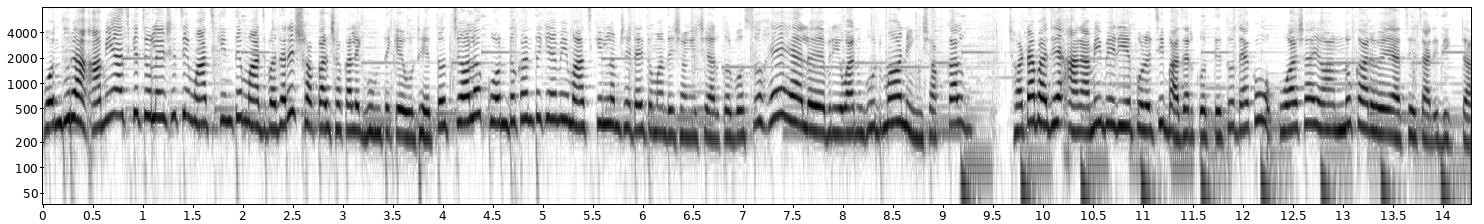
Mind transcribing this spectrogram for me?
বন্ধুরা, আমি আজকে চলে এসেছি মাছ কিনতে, মাছ বাজারে সকাল সকালে ঘুম থেকে উঠে। তো চলো, কোন দোকান থেকে আমি মাছ কিনলাম সেটাই তোমাদের সঙ্গে শেয়ার করব। So hey hello everyone good morning সকাল ছটা বাজে আর আমি বেরিয়ে পড়েছি বাজার করতে। তো দেখো, কুয়াশায় অন্ধকার হয়ে আছে চারিদিকটা।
